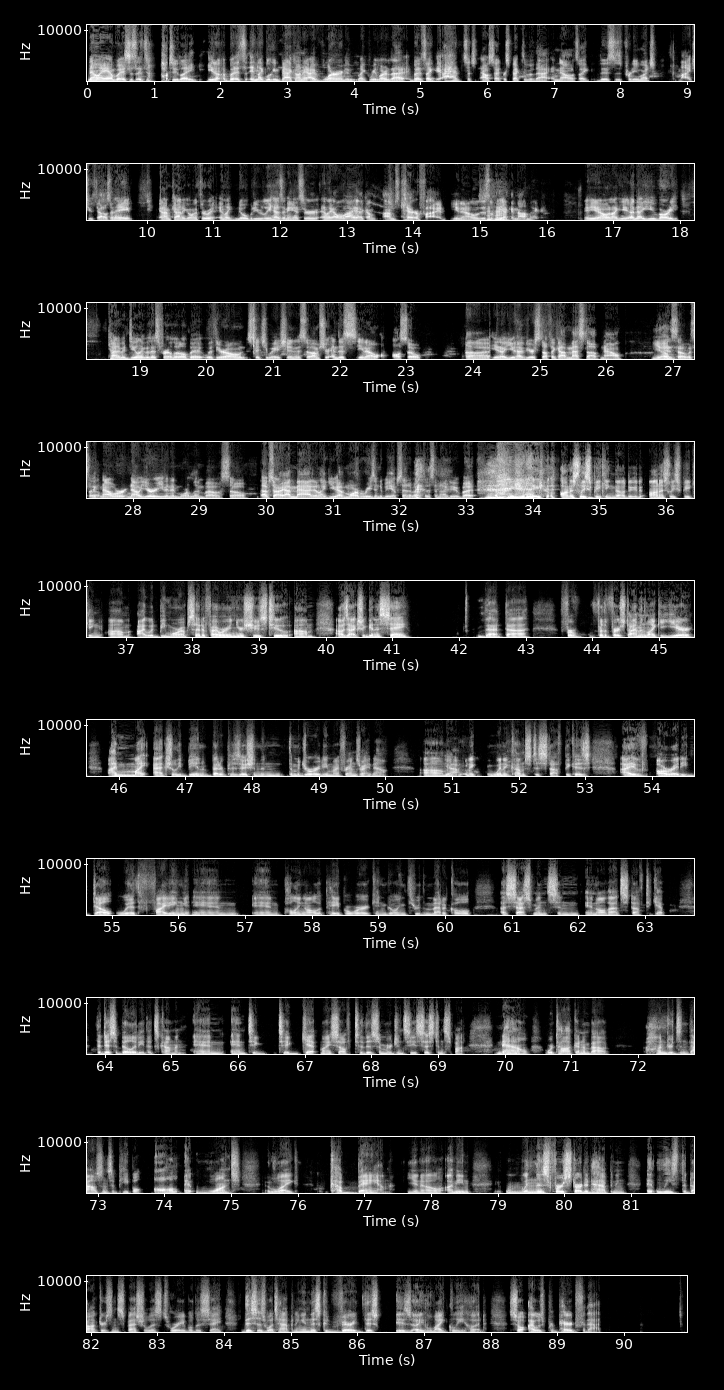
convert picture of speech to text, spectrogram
now I am, but it's just it's hard to like you know. But it's in like looking back on it, I've learned and like relearned that. But it's like I had such an outside perspective of that, and now it's like this is pretty much my 2008, and I'm kind of going through it, and like nobody really has an answer, and like I won't lie, like I'm I'm terrified, you know, just of Mhm. the economic, and you know, and like and now you've already kind of been dealing with this for a little bit with your own situation, and so I'm sure, and this, you know, also, uh, you know, you have your stuff that got messed up now. Yep. And so it's like now we're now you're even in more limbo. So I'm sorry, I'm mad and like you have more of a reason to be upset about this than I do. But honestly speaking though dude honestly speaking um i would be more upset if i were in your shoes too um i was actually going to say that uh for for the first time in like a year i might actually be in a better position than the majority of my friends right now um Yeah. when it when it comes to stuff because i've already dealt with fighting and and pulling all the paperwork and going through the medical assessments and and all that stuff to get the disability that's coming and and to to get myself to this emergency assistance spot now we're talking about hundreds and thousands of people all at once like kabam you know? I mean when this first started happening at least the doctors and specialists were able to say this is what's happening and this could very this is a likelihood. So i was prepared for that.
